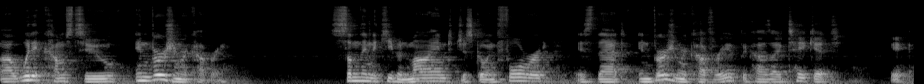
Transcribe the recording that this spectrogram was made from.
uh, when it comes to inversion recovery. Something to keep in mind just going forward is that inversion recovery, because I take it, it,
